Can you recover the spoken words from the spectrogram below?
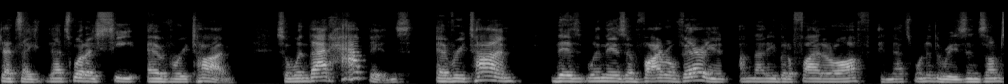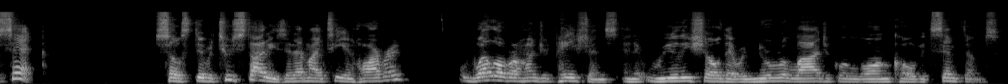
that's I that's what I see every time. So when that happens every time, there's when there's a viral variant, I'm not able to fight it off, and that's one of the reasons I'm sick. So there were two studies at MIT and Harvard, well over 100 patients, and it really showed there were neurological long COVID symptoms.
